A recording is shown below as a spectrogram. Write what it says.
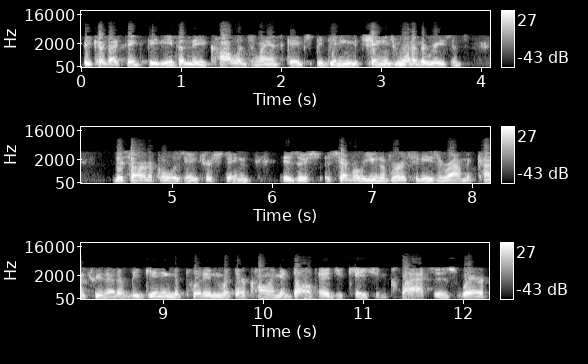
because I think the, even the college landscape's beginning to change. One of the reasons this article was interesting is there's several universities around the country that are beginning to put in what they're calling adult education classes where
